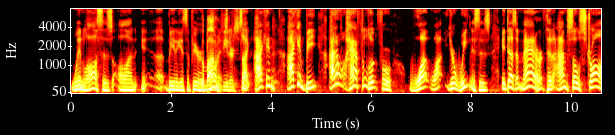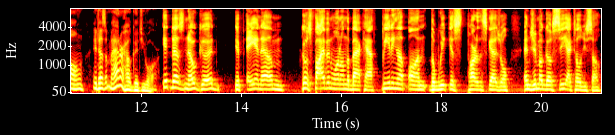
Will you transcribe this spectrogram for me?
win losses on uh, being against inferior The bottom opponents. feeders. It's like I can I can beat. I don't have to look for what what your weaknesses. It doesn't matter that I'm so strong. It doesn't matter how good you are. It does no good if A and M goes five and one on the back half, beating up on the weakest part of the schedule, and Jimbo goes, "See, I told you so."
